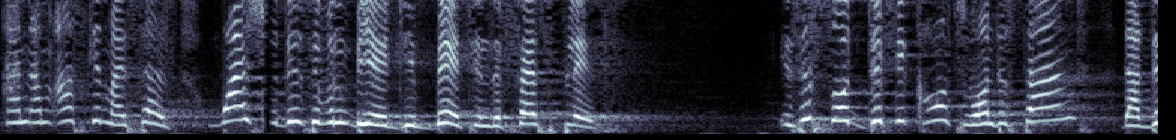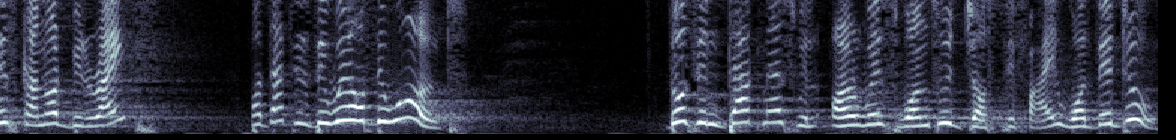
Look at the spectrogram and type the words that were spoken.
and I'm asking myself, why should this even be a debate in the first place? Is it so difficult to understand that this cannot be right? But that is the way of the world. Those in darkness will always want to justify what they do.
